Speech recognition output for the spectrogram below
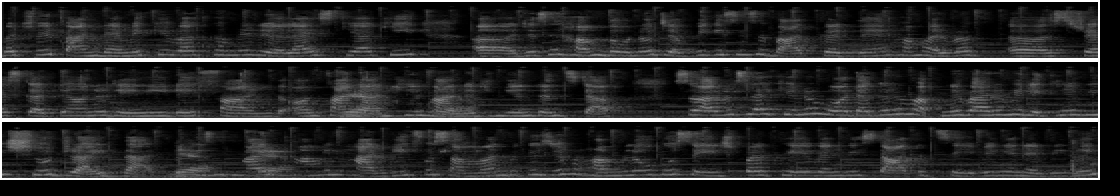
बट फिर पैंडेमिक के वक्त हमने रियलाइज़ किया कि uh, जैसे हम दोनों जब भी किसी से बात करते हैं हम हर वक्त स्ट्रेस uh, करते हैं on a rainy day fund on financial management and stuff so I was like you know what अगर हम अपने बारे में लिख रहे हैं we should write that that because yeah, it might yeah. come in handy for someone because जब हम लोग उस एज पर थे when we started saving and everything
